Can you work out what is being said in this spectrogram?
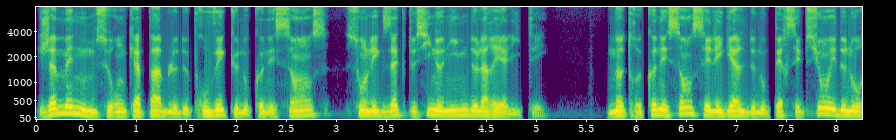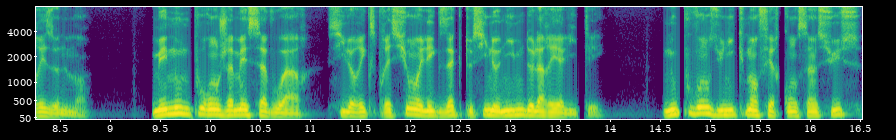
Jamais nous ne serons capables de prouver que nos connaissances sont l'exact synonyme de la réalité. Notre connaissance est l'égale de nos perceptions et de nos raisonnements. Mais nous ne pourrons jamais savoir si leur expression est l'exact synonyme de la réalité. Nous pouvons uniquement faire consensus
